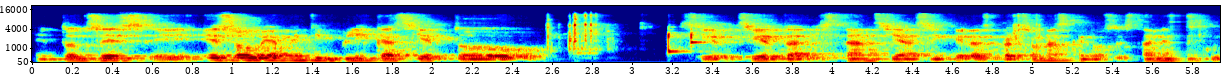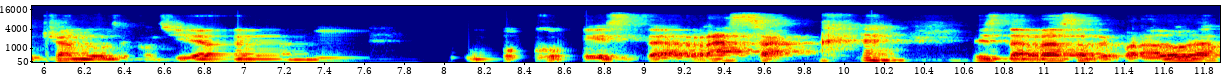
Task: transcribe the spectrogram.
Entonces, eso obviamente implica cierto, cierta distancia, así que las personas que nos están escuchando se consideran también un poco esta raza, esta raza reparadora,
